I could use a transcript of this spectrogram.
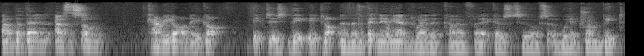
Uh, but then, as the song carried on, it got it is the it got and there's a bit near the end where the kind of uh, it goes to a sort of weird drum beat,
